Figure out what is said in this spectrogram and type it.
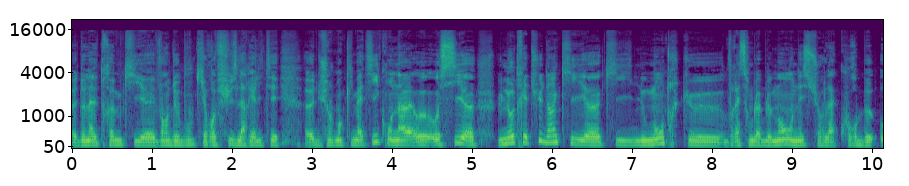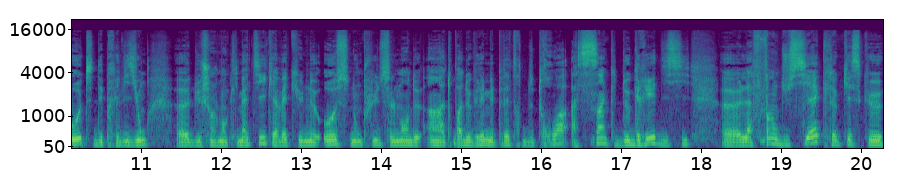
Donald Trump qui est vent debout, qui refuse la réalité du changement climatique. On a aussi une autre étude hein, qui, qui nous montre que vraisemblablement on est sur la courbe haute des prévisions du changement climatique avec une hausse non plus seulement de 1 à 3 degrés mais peut-être de 3 à 5 degrés d'ici la fin du siècle. Qu'est-ce que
